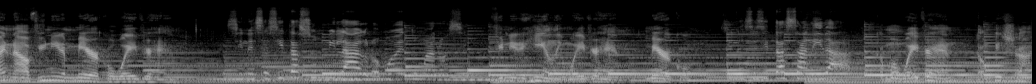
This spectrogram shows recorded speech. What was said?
Right, now, if you need a miracle, wave your hand. si necesitas un milagro, mueve tu mano así. If you need a healing, wave your hand. Miracle. Si necesitas sanidad, Come on, wave your hand. Don't be shy.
